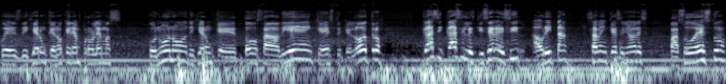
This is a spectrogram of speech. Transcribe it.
pues dijeron que no querían problemas con uno, dijeron que todo estaba bien, que esto y que el otro. Casi, casi les quisiera decir, ahorita, ¿saben qué, señores? Pasó esto,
